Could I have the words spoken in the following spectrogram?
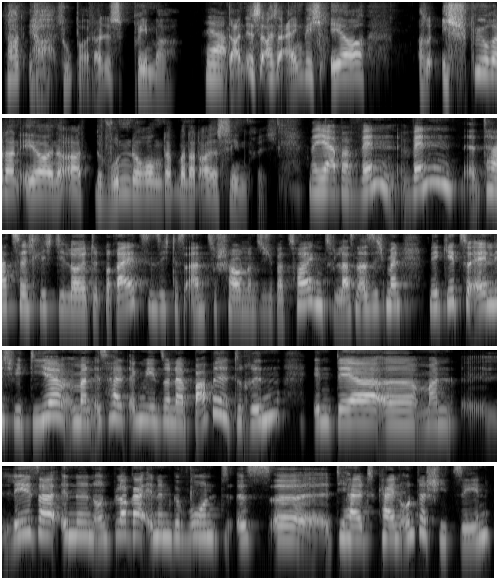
sagt, ja, super, das ist prima. Ja. Dann ist also eigentlich eher also ich spüre dann eher eine Art Bewunderung, dass man das alles hinkriegt. Naja, aber wenn, wenn äh, tatsächlich die Leute bereit sind, sich das anzuschauen und sich überzeugen zu lassen. Also ich meine, mir geht so ähnlich wie dir. Man ist halt irgendwie in so einer Bubble drin, in der äh, man LeserInnen und BloggerInnen gewohnt ist, äh, die halt keinen Unterschied sehen.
